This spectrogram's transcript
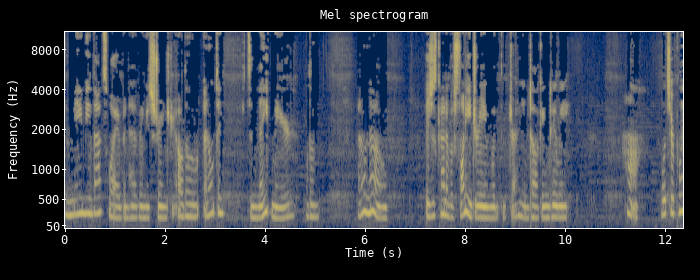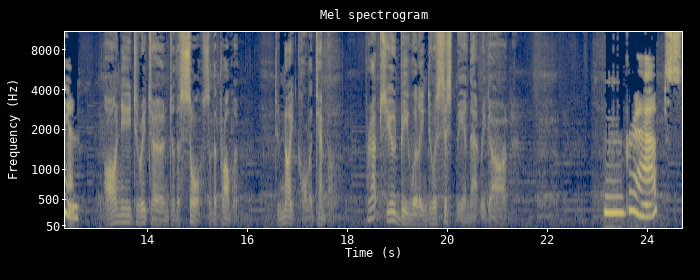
Maybe that's why I've been having a strange dream. Although I don't think it's a nightmare. Although I don't know. It's just kind of a funny dream with the dragon talking to me. Huh. What's your plan? I need to return to the source of the problem, to Nightcaller Temple. Perhaps you'd be willing to assist me in that regard. Hmm, perhaps.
